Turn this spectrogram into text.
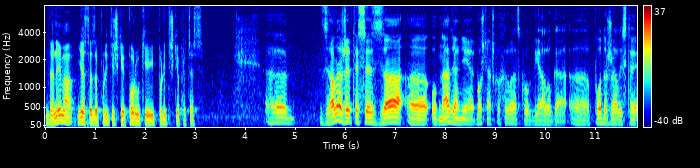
da nema mjesta za političke poruke i političke procese. E, zalažete se za e, obnavljanje bošnjačko-hrvatskog dijaloga. E, podržali ste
